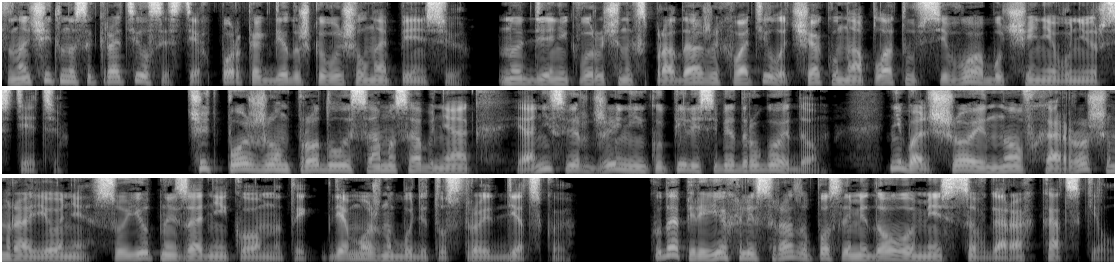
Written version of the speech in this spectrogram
значительно сократился с тех пор, как дедушка вышел на пенсию, но денег, вырученных с продажи, хватило Чаку на оплату всего обучения в университете. Чуть позже он продал и сам особняк, и они с Вирджинией купили себе другой дом. Небольшой, но в хорошем районе, с уютной задней комнатой, где можно будет устроить детскую куда переехали сразу после медового месяца в горах Кацкилл.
